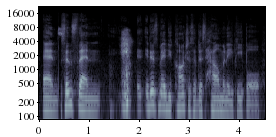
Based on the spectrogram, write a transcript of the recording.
and since then, it, has made you conscious of just how many people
